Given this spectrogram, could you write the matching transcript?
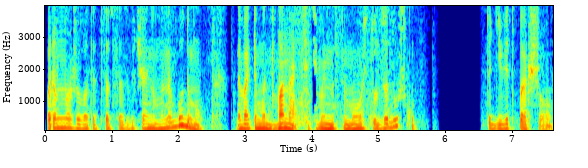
перемножувати це все, звичайно, ми не будемо. Давайте ми 12 винесемо ось тут за дужку. Тоді від першого.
